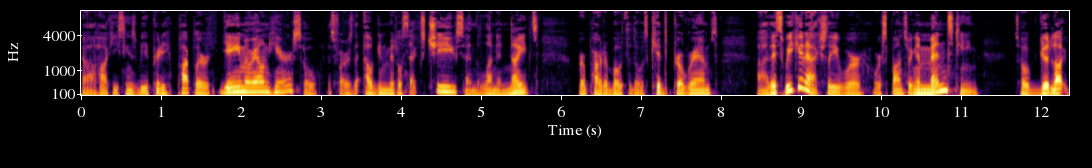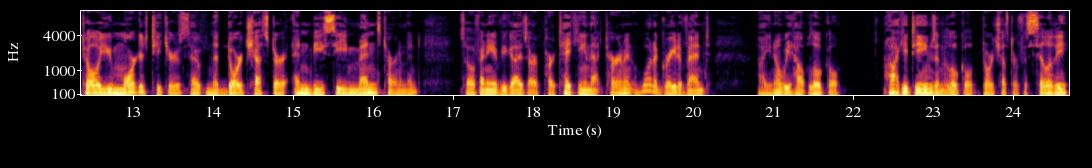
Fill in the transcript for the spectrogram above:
Uh, hockey seems to be a pretty popular game around here. So, as far as the Elgin Middlesex Chiefs and the London Knights, we're a part of both of those kids programs. Uh, this weekend, actually, we're we're sponsoring a men's team. So, good luck to all you mortgage teachers out in the Dorchester NBC men's tournament. So, if any of you guys are partaking in that tournament, what a great event! Uh, you know, we help local hockey teams and the local Dorchester facility.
